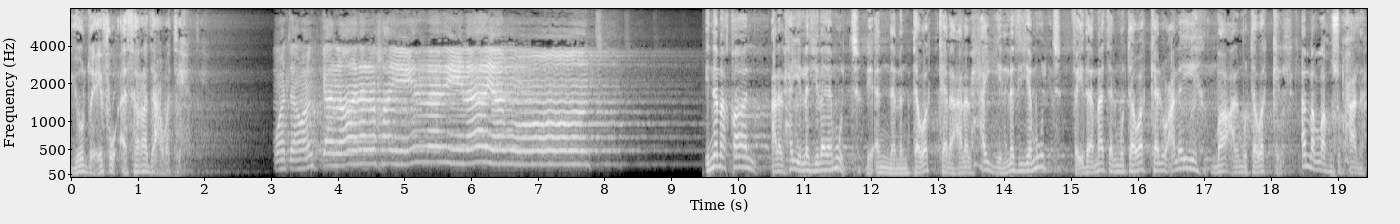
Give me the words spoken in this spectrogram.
يضعف أثر دعوته. وتوكل على الحي الذي لا يموت. إنما قال على الحي الذي لا يموت لأن من توكل على الحي الذي يموت فإذا مات المتوكل عليه ضاع المتوكل. أما الله سبحانه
